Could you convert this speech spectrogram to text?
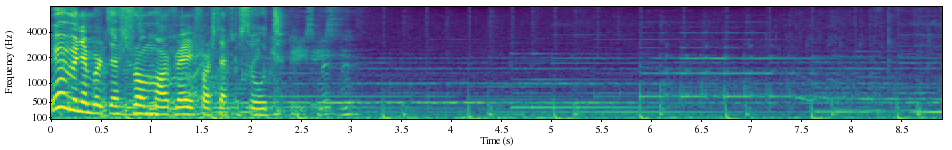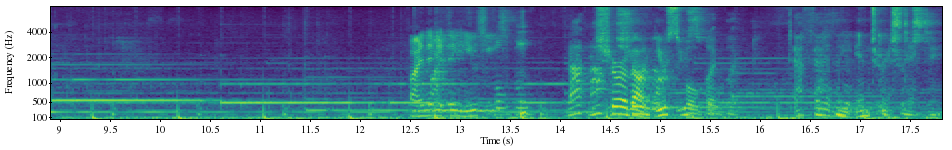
You remember this from our very first episode. Find anything useful? Not sure about useful, but definitely interesting.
